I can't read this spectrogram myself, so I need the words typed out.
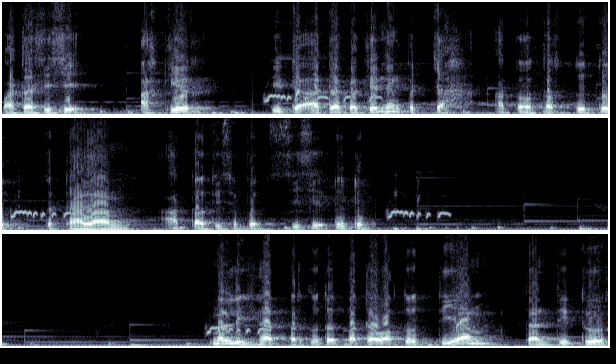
Pada sisi akhir tidak ada bagian yang pecah atau tertutup ke dalam atau disebut sisik tutup. Melihat perkutut pada waktu diam dan tidur.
